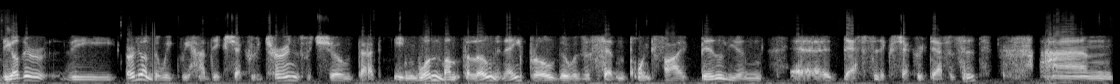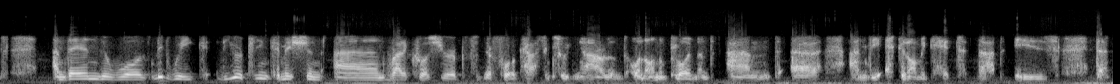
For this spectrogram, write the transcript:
The other, the early on the week, we had the exchequer returns, which showed that in one month alone, in April, there was a 7.5 billion uh, deficit, exchequer deficit, and and then there was midweek the European Commission and right across Europe their forecast, including Ireland, on unemployment and uh, and the economic hit that is that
